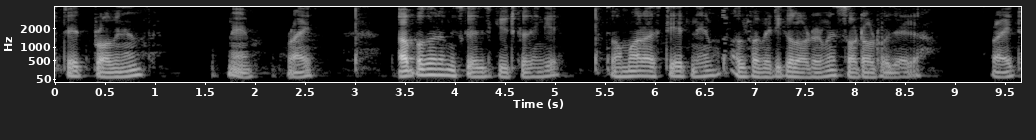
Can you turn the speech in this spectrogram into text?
state provenance name, right? अब अगर हम इसको एग्जीक्यूट करेंगे तो हमारा स्टेट नेम अल्फ़ाबेटिकल ऑर्डर में सॉर्ट आउट हो जाएगा राइट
